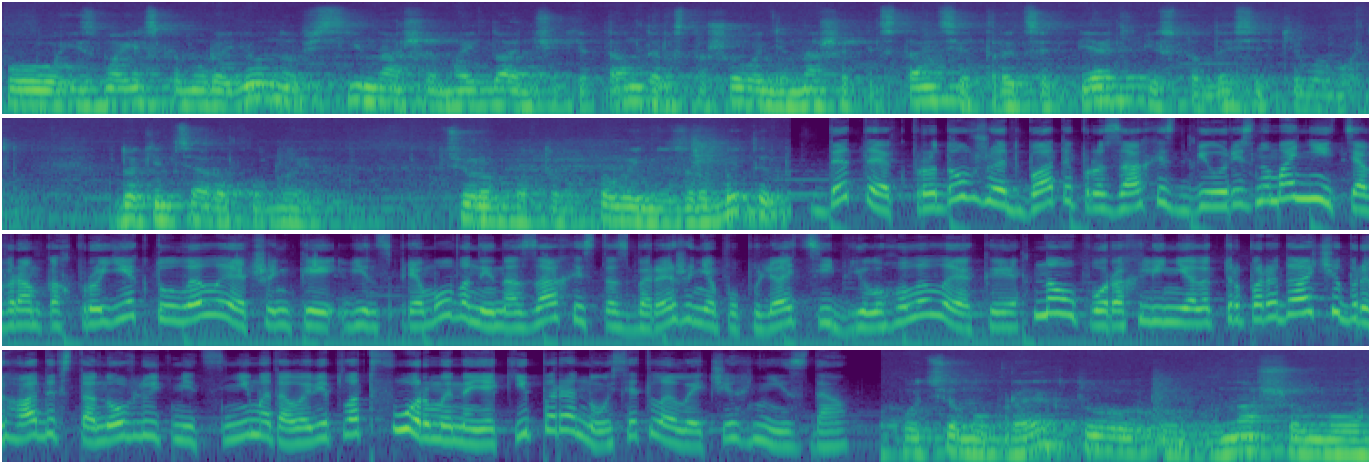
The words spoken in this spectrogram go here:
по Ізмаїльському району всі наші майданчики, там, де розташовані наші підстанції 35 і 110 кВт. До кінця року ми цю роботу повинні зробити. ДТЕК продовжує дбати про захист біорізноманіття в рамках проєкту Лелеченьки. Він спрямований на захист та збереження популяції білого лелеки. На опорах лінії електропередачі бригади встановлюють міцні металеві платформи, на які переносять лелечі гнізда. По цьому проєкту в нашому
